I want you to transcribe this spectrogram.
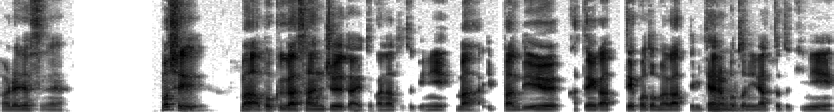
あれですね。もし、まあ僕が30代とかなった時に、まあ一般でいう家庭があって子供があってみたいなことになった時に、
